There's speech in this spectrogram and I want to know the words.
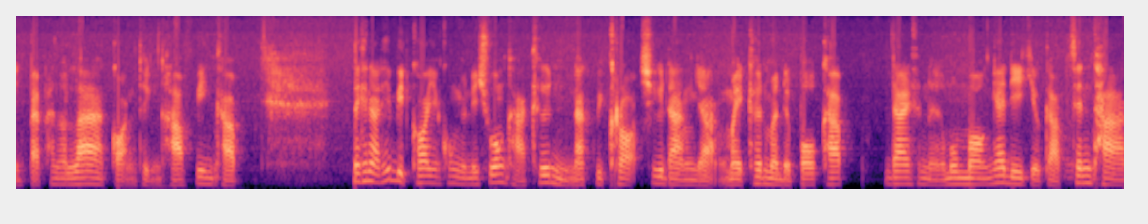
58,000 ดอลลาร์ ก่อนถึงฮัฟฟิงครับ ในขณะที่บิตคอยยังคงอยู่ในช่วงขาขึ้น นักวิเคราะห์ชื่อดังอย่างไมเคิลมันเดอร์โป๊ปครับ ได้เสนอมุมมองแง่ดีเกี่ยวกับเส้นทาง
